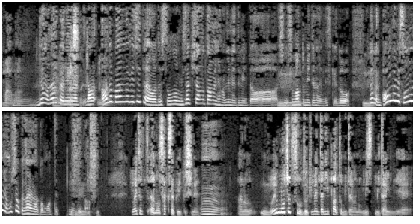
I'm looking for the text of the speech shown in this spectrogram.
まあまあ。うんでもなんかね、あの番組自体は私その美咲ちゃんのために初めて見たし、うんその後見てないんですけど、うんなんか番組そんなに面白くないなと思って見てた。割と、あの、サクサクいくしね。うん。あの、うん、俺もうちょっとそのドキュメンタリーパートみたいなの見見たいんで、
